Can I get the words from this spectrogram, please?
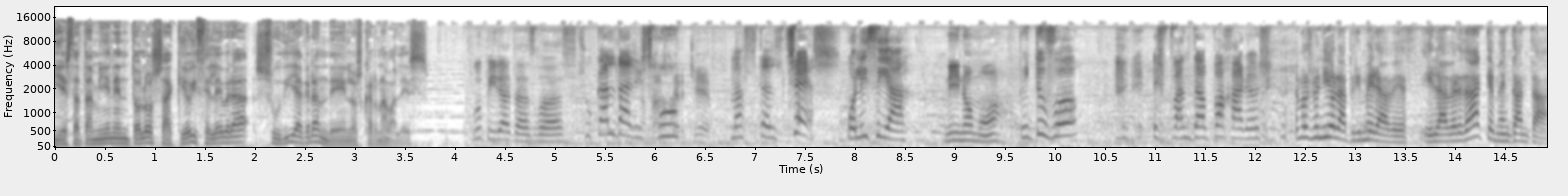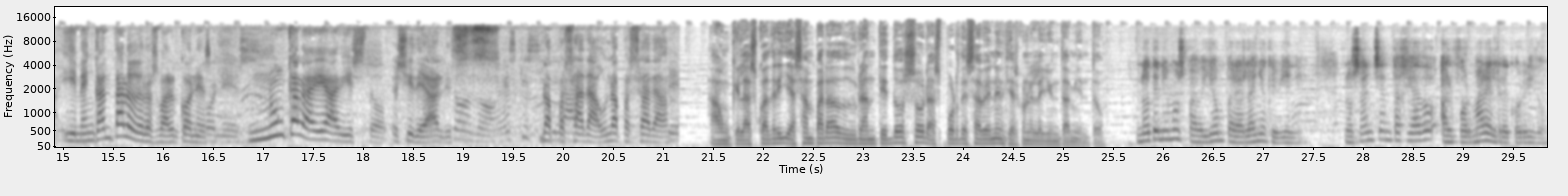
Fiesta también en Tolosa, que hoy celebra su día grande en los carnavales. Gu piratas goaz. Sukaldaris gu. Masterchef. Policía. Ni nomo. Pitufo. Espantapájaros. Hemos venido la primera vez y la verdad que me encanta. Y me encanta lo de los balcones. balcones. Nunca lo había visto. Es ideal. Es, es, que es una ideal. pasada, una pasada. Sí. Aunque las cuadrillas han parado durante dos horas por desavenencias con el ayuntamiento. No tenemos pabellón para el año que viene. Nos han chantajeado al formar el recorrido.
